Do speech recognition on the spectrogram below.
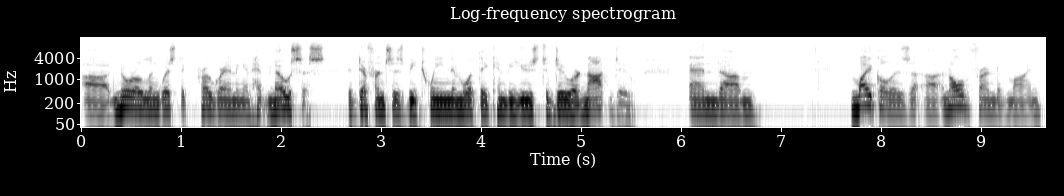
uh, neuro linguistic programming and hypnosis, the differences between them, what they can be used to do or not do. And um, Michael is uh, an old friend of mine,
